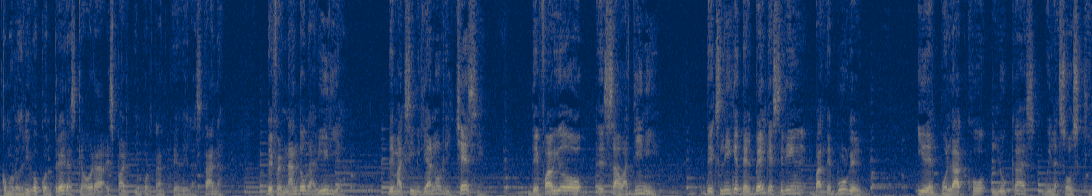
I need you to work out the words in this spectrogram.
como Rodrigo Contreras que ahora es parte importante de la Astana de Fernando Gaviria de Maximiliano Richese, de Fabio eh, Sabatini, de del belga Sling van den Burger y del polaco Lukas Wilasowski.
